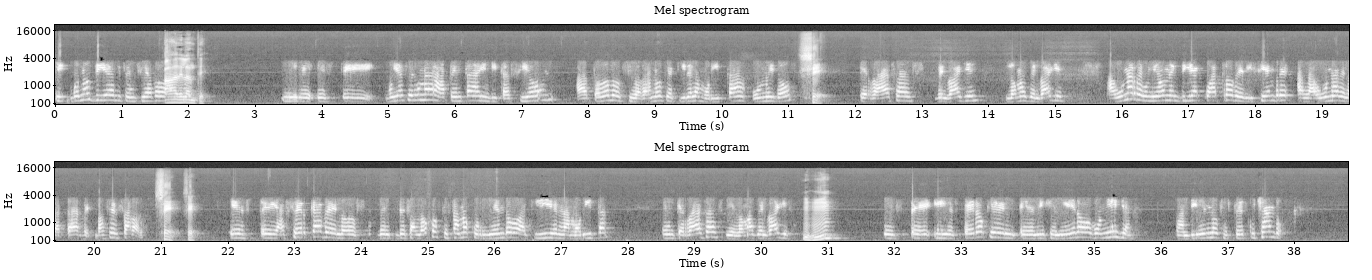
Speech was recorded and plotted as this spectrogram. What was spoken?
Sí, buenos días, licenciado. Adelante. Mire, este, voy a hacer una atenta invitación a todos los ciudadanos de aquí de La Morita, 1 y 2, Sí. Terrazas del Valle, Lomas del Valle, a una reunión el día 4 de diciembre a la 1 de la tarde, va a ser sábado, Sí, sí. Este, acerca de los de- desalojos que están ocurriendo aquí en La Morita, en Terrazas y en Lomas del Valle. Este, y espero que el, el ingeniero Bonilla también nos esté escuchando,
